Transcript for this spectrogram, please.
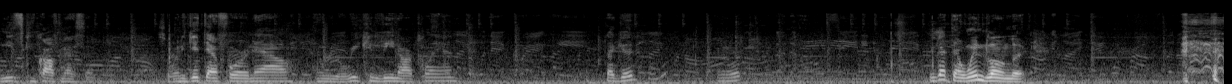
needs some cough medicine. So we're to get that for her now. And we will reconvene our plan. Is that good? Gonna work? You got that windblown look.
